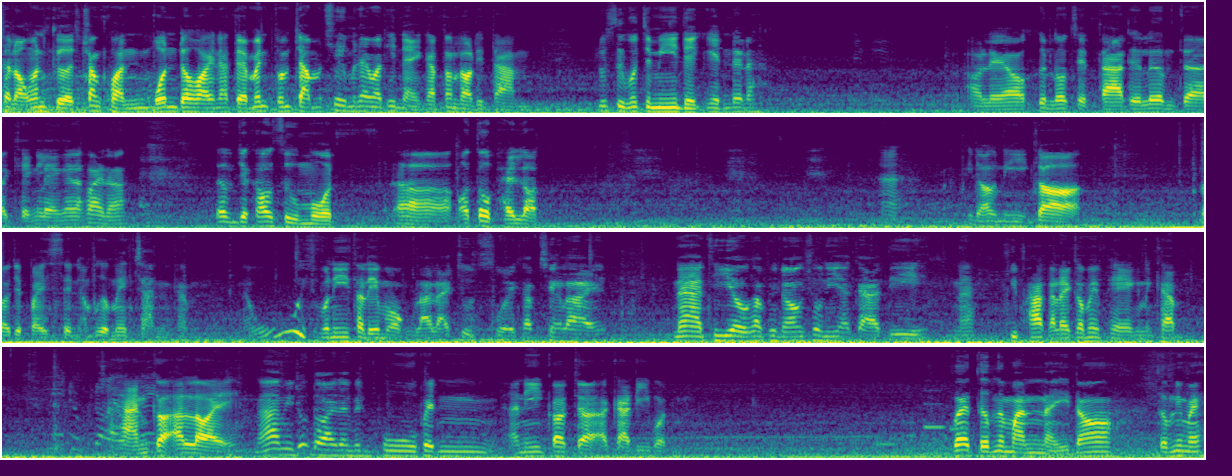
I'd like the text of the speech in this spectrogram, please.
ฉลองวันเกิดช่างขวัญบนดอยนะ แต่ไม่ผมจำชื่อไม่ได้ว่าที่ไหนครับ ต้องรอติดตาม รู้สึกว่าจะมีเด็กเอ็นด้วยนะ เอาแล้วขึ้นรถเสร็จตาเธอเริ่มจะแข็งแรงกันแล้วค่อยเนาะเริ่มจะเข้าสู่โหมดออโต้พายロพี่น้องนี่ก็เราจะไปเส้นอำเภอแม่จันทร์ครับอุ้ย วันนี้ทะเลหมอกหลายๆ จุดสวยครับ เชียงรายน่าเที่ยวครับพี่น้องช่วงนี้อากาศดีนะที่พักอะไรก็ไม่แพงนะครับมีทุกดอยอาหารก็อร่อยนะมีทุกดอยเลยเป็นภูเป็นอันนี้ก็จะอากาศดีหมดแวะเติมน้ำมันไหนเนาะเติมนี่ไหม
